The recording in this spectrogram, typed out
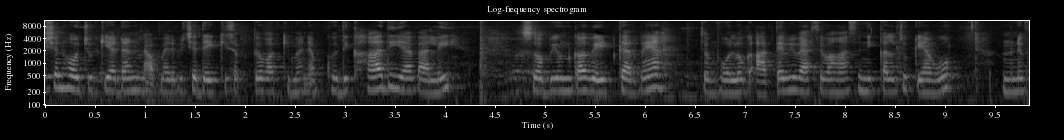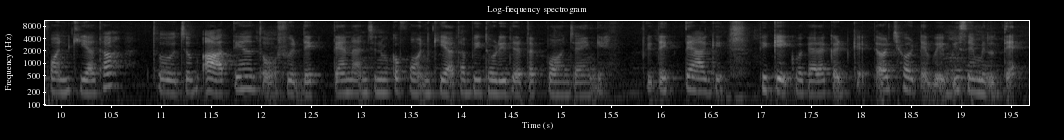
डेकोरेशन हो चुकी है डन आप मेरे पीछे देख ही सकते हो, बाकी मैंने आपको दिखा दिया है पहले ही। सो अभी उनका वेट कर रहे हैं। जब वो लोग आते भी वैसे वहाँ से निकल चुके हैं वो। उन्होंने फ़ोन किया था। तो जब आते हैं तो फिर देखते हैं। नैन्सी ने मेरे को फ़ोन किया था, अभी थोड़ी देर तक पहुँच जाएँगे। फिर देखते हैं आगे। फिर केक वगैरह कट करते हैं और छोटे बेबी से मिलते हैं।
